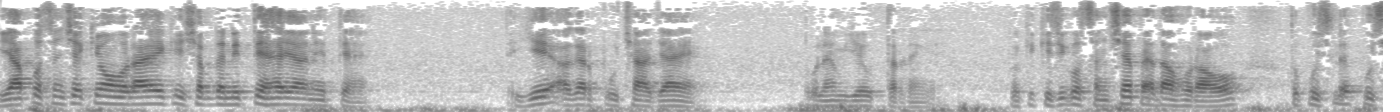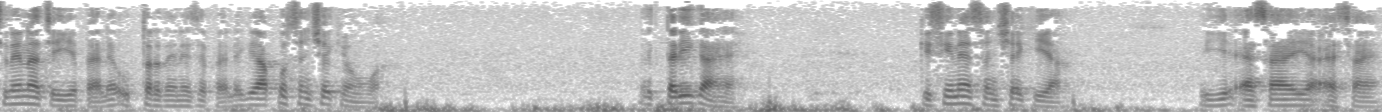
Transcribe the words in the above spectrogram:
ये आपको संशय क्यों हो रहा है कि शब्द नित्य है या अनित्य है? ये अगर पूछा जाए तो बोले हम ये उत्तर देंगे। क्योंकि किसी को संशय पैदा हो रहा हो तो पूछ ले, पूछ लेना चाहिए पहले, उत्तर देने से पहले कि आपको संशय क्यों हुआ? एक तरीका है। किसी ने संशय किया ये ऐसा है या ऐसा है।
